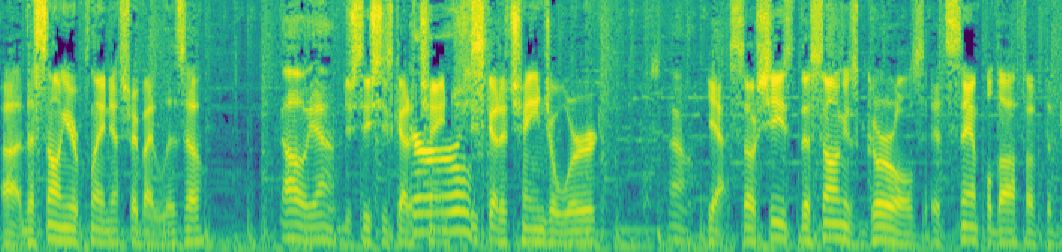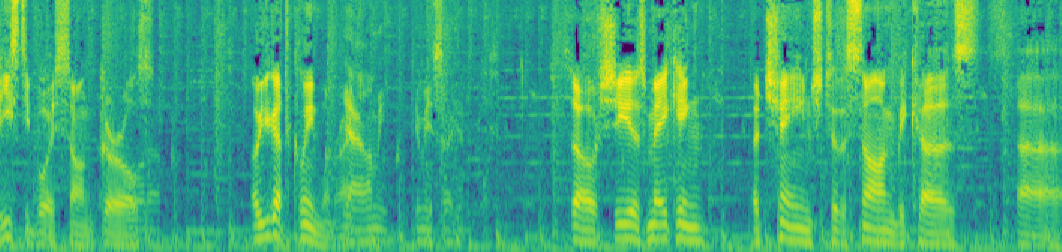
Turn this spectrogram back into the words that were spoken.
Uh, the song you were playing yesterday by Lizzo. Oh, yeah. You see she's got to change? She's got to change a word. Oh. Yeah. So she's the song is "Girls." It's sampled off of the Beastie Boys song "Girls." Oh, you got the clean one, right? Yeah, let me give me a second. So she is making a change to the song because uh,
